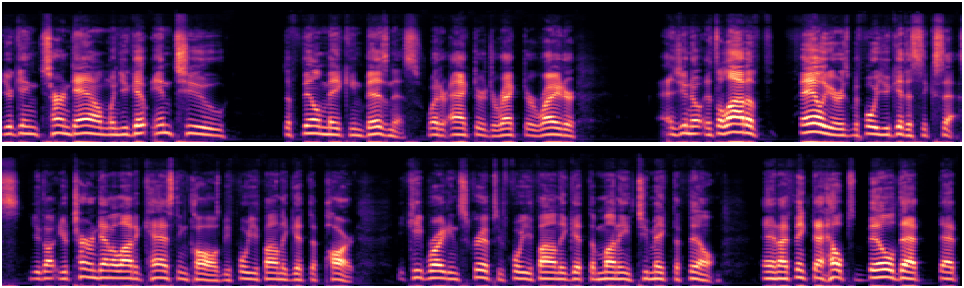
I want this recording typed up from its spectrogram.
you're getting turned down when you get into the filmmaking business, whether actor, director, writer. As you know, it's a lot of failures before you get a success. You you're turned down a lot of casting calls before you finally get the part. You keep writing scripts before you finally get the money to make the film. And I think that helps build that that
